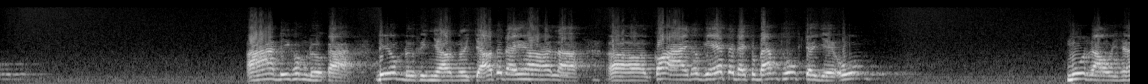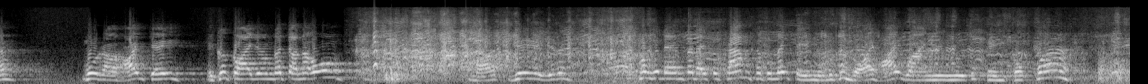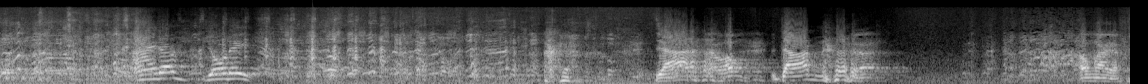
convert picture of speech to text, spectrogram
À đi không được à. Đi không được thì nhờ người chở tới đây hay là ờ, có ai đó ghé tới đây tôi bán thuốc cho về uống. Mua rồi hả? Mua rồi hỏi chi? Thì cứ coi vô đó cho nó uống. Mệt ghê vậy đó. Không có đem tới đây tôi khám Sao tôi lấy tiền được? Tôi cứ gọi hỏi hoài nhiều người cái kỳ cục quá. Ai đó? Vô đi. Dạ. Chào ông. Chào anh. Dạ. ông ai à?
